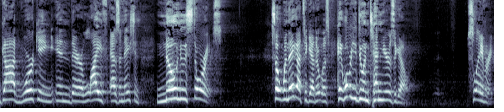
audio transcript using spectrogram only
God working in their life as a nation. No new stories. So when they got together, it was, hey, what were you doing 10 years ago? Slavery.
